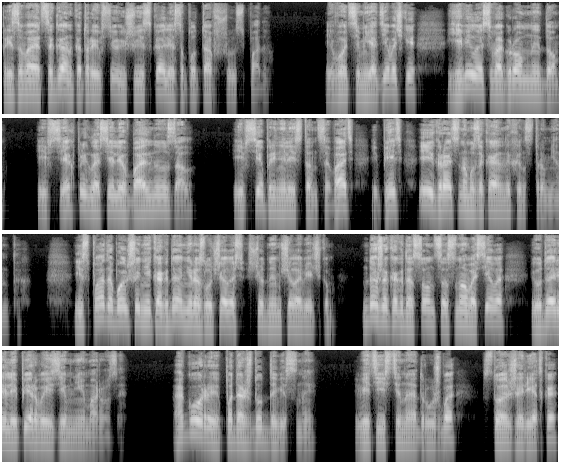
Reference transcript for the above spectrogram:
призывая цыган, которые все еще искали заплутавшую спаду. И вот семья девочки явилась в огромный дом, и всех пригласили в бальную залу и все принялись танцевать и петь и играть на музыкальных инструментах. Испада больше никогда не разлучалась с чудным человечком, даже когда солнце снова село и ударили первые зимние морозы. А горы подождут до весны, ведь истинная дружба столь же редко,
